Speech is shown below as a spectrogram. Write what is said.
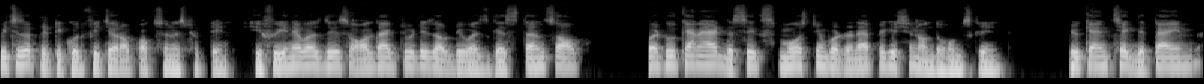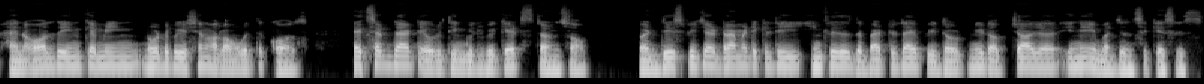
which is a pretty cool feature of OxygenOS 15. If we enable this, all the activities of device gets turned off, but we can add the 6 most important application on the home screen. You can check the time and all the incoming notification along with the calls, except that everything will be gets turned off. But this feature dramatically increases the battery life without need of charger in emergency cases.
